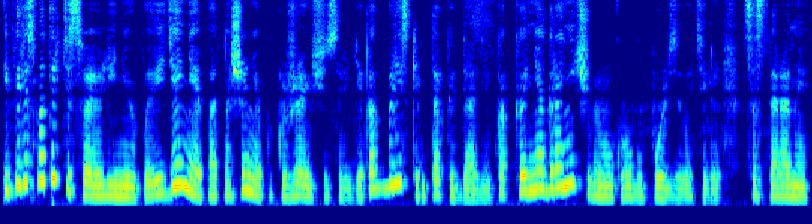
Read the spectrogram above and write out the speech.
И пересмотрите свою линию поведения по отношению к окружающей среде, как близким, так и дальним, как к неограниченному кругу пользователей со стороны,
